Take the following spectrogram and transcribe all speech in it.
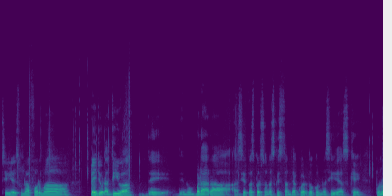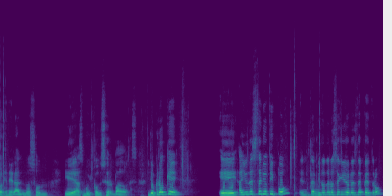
¿sí? Es una forma peyorativa de, nombrar a, a, ciertas personas que están de acuerdo con unas ideas que por lo general no son ideas muy conservadoras. Yo creo que eh, hay un estereotipo en términos de los seguidores de Petro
